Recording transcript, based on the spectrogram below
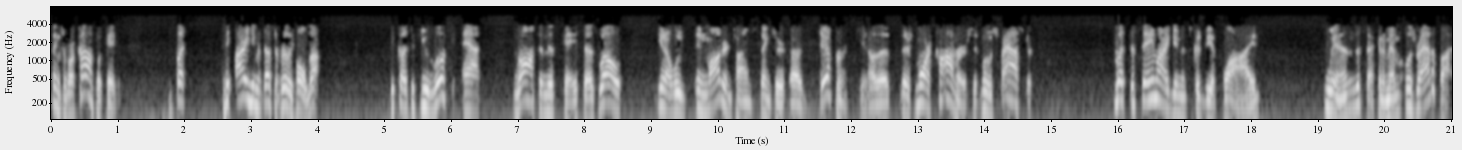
things are more complicated. But the argument doesn't really hold up because if you look at Roth in this case says, well, you know, we, in modern times things are, different. You know, the, there's more commerce. It moves faster. But the same arguments could be applied when the Second Amendment was ratified.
